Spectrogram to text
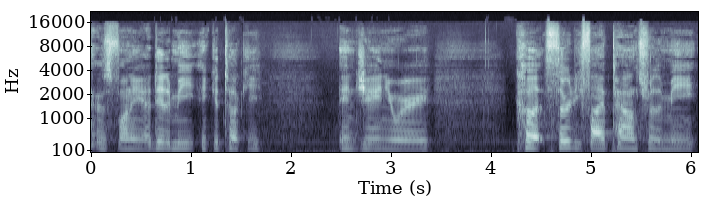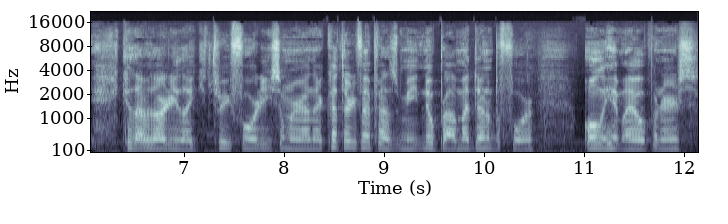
it was funny, I did a meet in Kentucky in January. Cut 35 pounds for the meat because I was already like 340 somewhere around there. Cut 35 pounds of meat, no problem. I'd done it before. Only hit my openers,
